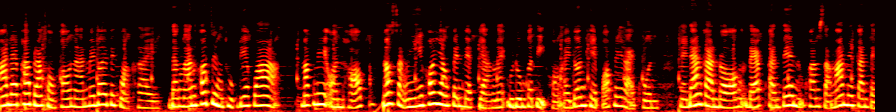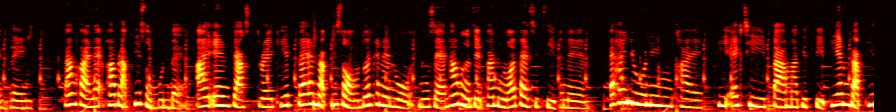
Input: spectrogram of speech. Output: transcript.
มารถและภาพลักษณ์ของเขานั้นไม่ด้อยไปกว่าใคร ดังนั้นเขาจึงถูกเรียกว่ามักเน่ออนท็อป นอกจากนี้เขายังเป็นแบบอย่างในอุดมคติของไอดอลเคป๊อปในหลายคน ในด้านการร้อง แรป การเต้น ความสามารถในการแต่งเพลง ร่างกายและภาพลักษณ์ที่สมบูรณ์แบบ IN จาก Stray Kids ได้อันดับที่ 2 ด้วยคะแนนโหวต 157,184 คะแนน และให้ยูนิงไค TXT ตามมาติดๆที่อันดับที่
